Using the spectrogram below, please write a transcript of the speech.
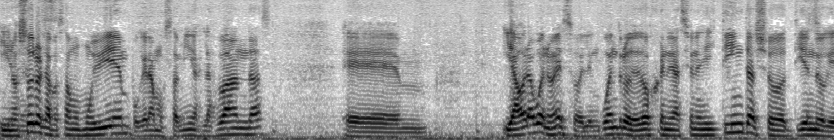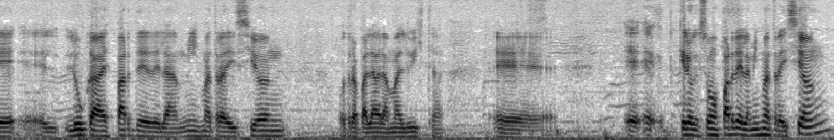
y nosotros la pasamos muy bien, porque éramos amigas las bandas. Eh, y ahora, bueno, eso, el encuentro de dos generaciones distintas. Yo entiendo que eh, Luca es parte de la misma tradición, otra palabra mal vista. Eh, eh, eh, creo que somos parte de la misma tradición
